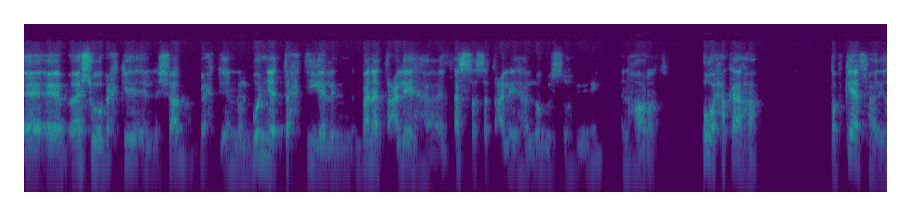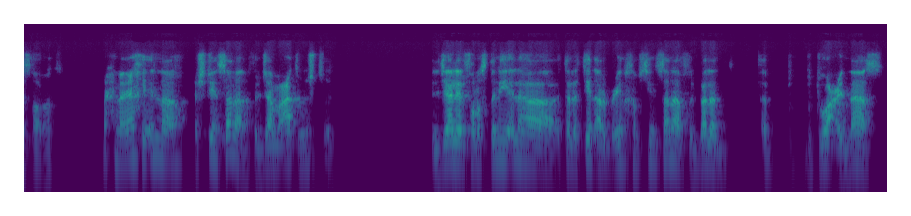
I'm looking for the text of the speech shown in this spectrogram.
آه، آه، إيش هو؟ بيحكي الشاب بيحكي إنه البنية التحتية اللي بنت عليها تأسست عليها اللوبي الصهيوني انهارت. هو حكاها. طب كيف هذه صارت؟ إحنا يا أخي لنا 20 سنة في الجامعات بنشتغل. الجالية الفلسطينية لها 30 40 50 سنة في البلد بتوعي الناس.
